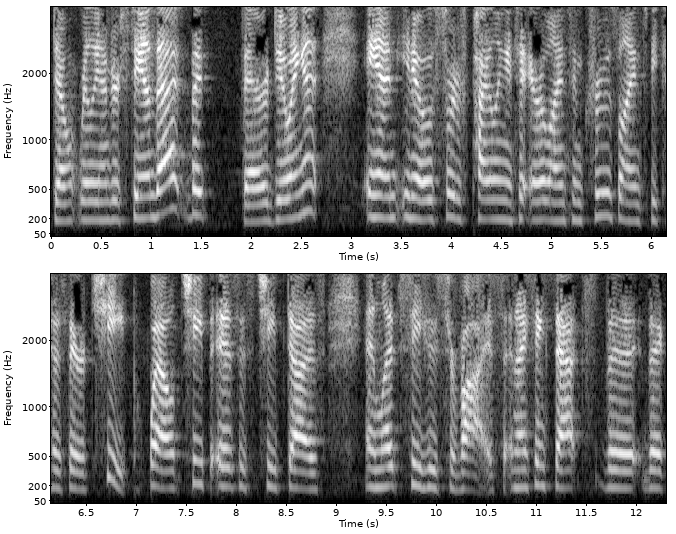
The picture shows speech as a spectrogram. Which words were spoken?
don't really understand that, but they're doing it. And, you know, sort of piling into airlines and cruise lines because they're cheap. Well, cheap is as cheap does, and let's see who survives. And I think that's the, the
